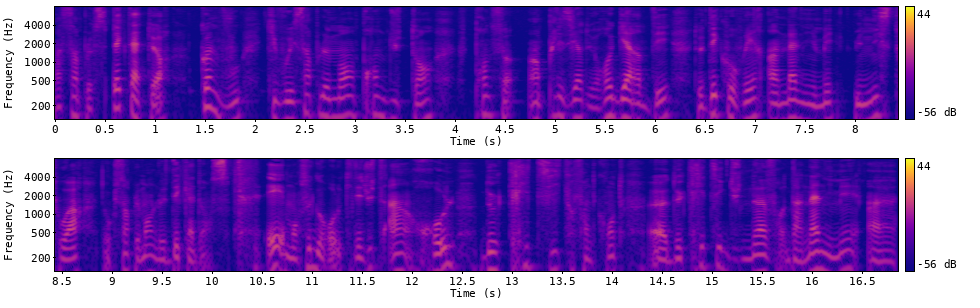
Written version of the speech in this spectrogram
qu'un simple spectateur, comme vous, qui voulez simplement prendre du temps, prendre un plaisir de regarder, de découvrir un animé, une histoire, donc simplement le décadence. Et mon second rôle, qui était juste un rôle de critique, en fin de compte, euh, de critique d'une œuvre, d'un animé euh,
